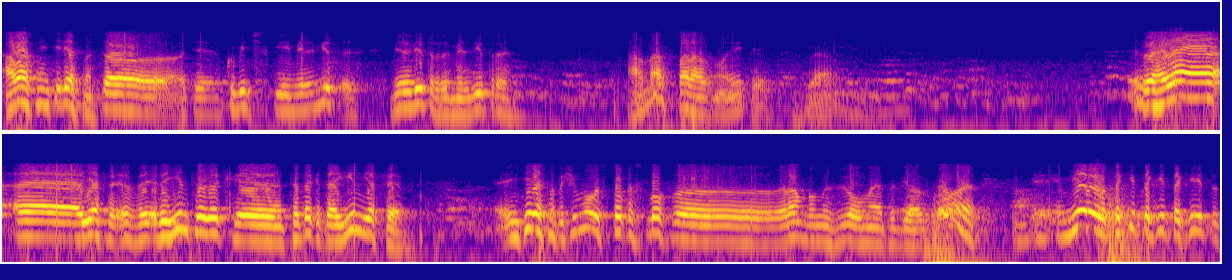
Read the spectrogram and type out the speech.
А вас не интересно все эти кубические миллиметры, миллилитры, миллилитры. А у нас по-разному, видите, да. Регин цедек, цедек это агин. Интересно, почему столько слов э, Рамбам извел на это дело? меры вот такие, такие, такие, так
